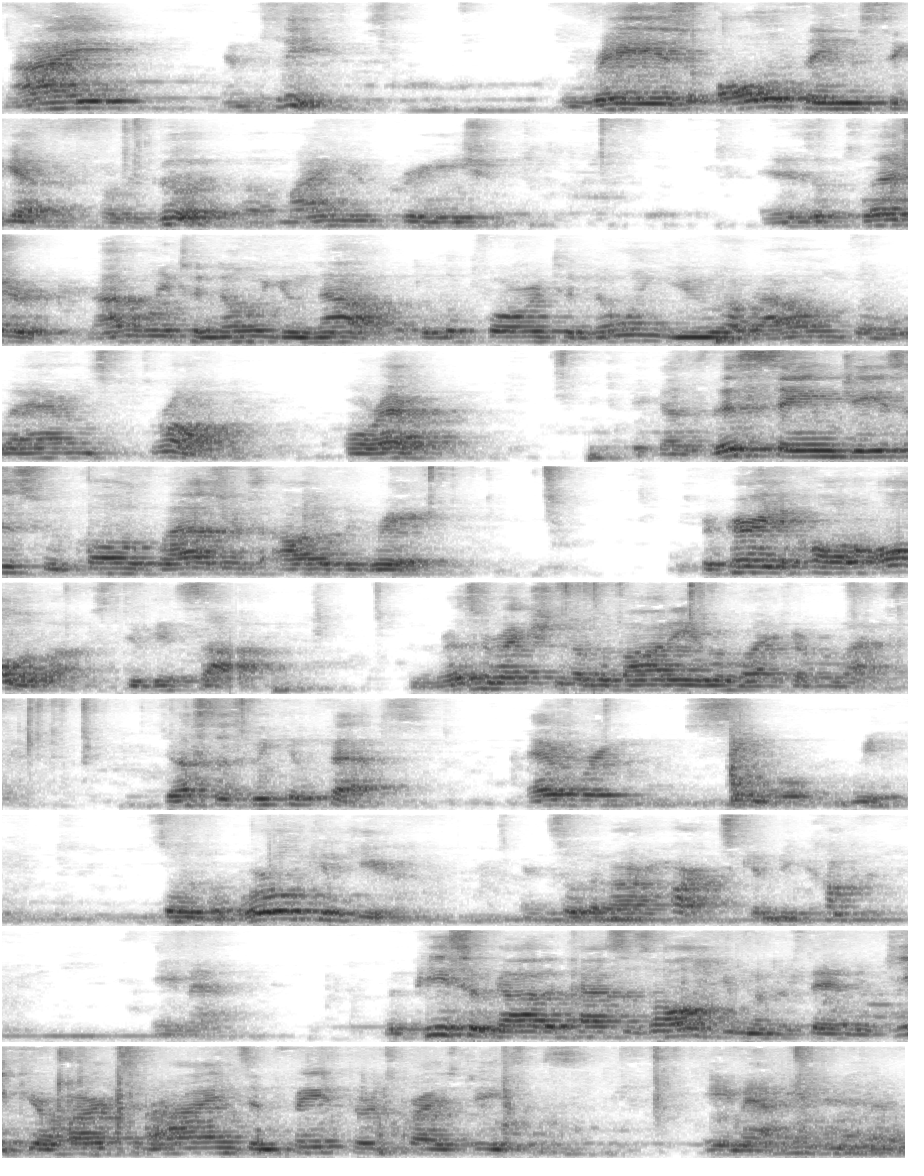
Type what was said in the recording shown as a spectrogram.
And I am pleased raise all things together for the good of my new creation it is a pleasure not only to know you now, but to look forward to knowing you around the Lamb's throne forever. Because this same Jesus who called Lazarus out of the grave is preparing to call all of us to his side. The resurrection of the body and the life everlasting. Just as we confess every single. So that the world can hear and so that our hearts can be comforted. Amen. The peace of God that passes all human understanding. Keep your hearts and minds in faith towards Christ Jesus. Amen. Amen.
